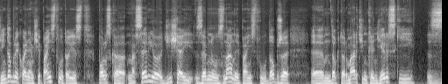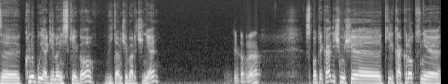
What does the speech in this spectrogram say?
Dzień dobry, kłaniam się Państwu. To jest Polska na serio. Dzisiaj ze mną znany Państwu dobrze dr Marcin Kędzierski z Klubu Jagiellońskiego. Witam Cię, Marcinie. Dzień dobry. Spotykaliśmy się kilkakrotnie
